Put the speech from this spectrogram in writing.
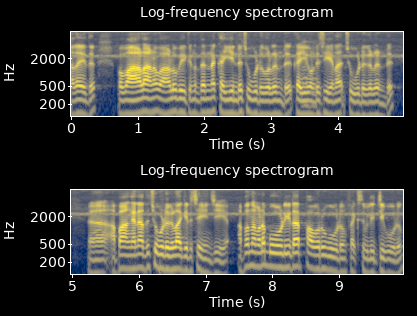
അതായത് ഇപ്പോൾ വാളാണ് വാൾ ഉപയോഗിക്കുന്നത് തന്നെ കയ്യിന്റെ ചൂടുകളുണ്ട് കൈ കൊണ്ട് ചെയ്യണ ചൂടുകളുണ്ട്. അപ്പോൾ അങ്ങനെ അത് ചൂടുകളാക്കിയിട്ട് ചേഞ്ച് ചെയ്യുക. അപ്പോൾ നമ്മുടെ ബോഡിയുടെ പവർ കൂടും ഫ്ലെക്സിബിലിറ്റി കൂടും.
